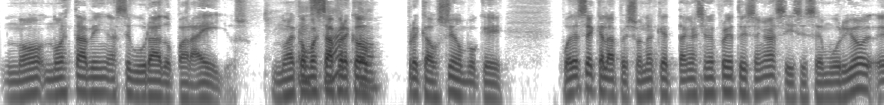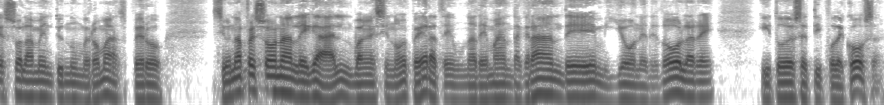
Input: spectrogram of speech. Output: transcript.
no, no está bien asegurado para ellos. No hay como esa precau- precaución, porque puede ser que las personas que están haciendo el proyecto dicen, ah, sí, si se murió es solamente un número más, pero Si una persona legal van a decir, no, espérate, una demanda grande, millones de dólares y todo ese tipo de cosas.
